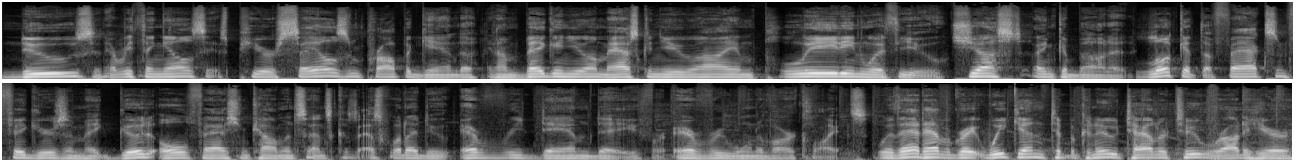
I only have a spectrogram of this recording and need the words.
news, and everything else, it's pure sales and propaganda. And I'm begging you, I'm asking you, I am pleading with you. Just think about it. Look at the facts and figures and make good old fashioned fashioned common sense because that's what I do every damn day for every one of our clients. With that, have a great weekend. Tippecanoe, Tyler too. We're out of here.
